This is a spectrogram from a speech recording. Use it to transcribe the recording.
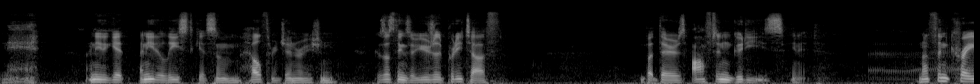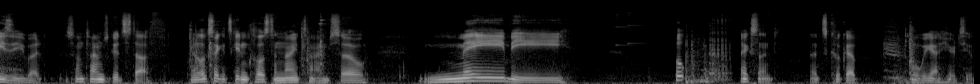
Nah. I need to get... I need at least to get some health regeneration. Because those things are usually pretty tough. But there's often goodies in it. Nothing crazy, but sometimes good stuff. And it looks like it's getting close to nighttime, so... Maybe... Oh, excellent. Let's cook up what we got here, too.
